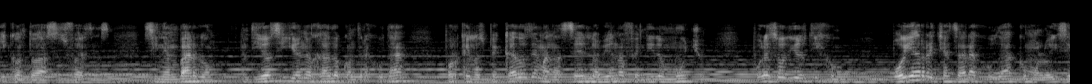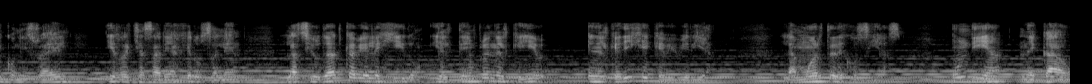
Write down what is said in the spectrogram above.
y con todas sus fuerzas. Sin embargo, Dios siguió enojado contra Judá porque los pecados de Manasés lo habían ofendido mucho. Por eso Dios dijo, voy a rechazar a Judá como lo hice con Israel y rechazaré a Jerusalén, la ciudad que había elegido y el templo en el que, en el que dije que viviría. La muerte de Josías. Un día, Necao,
